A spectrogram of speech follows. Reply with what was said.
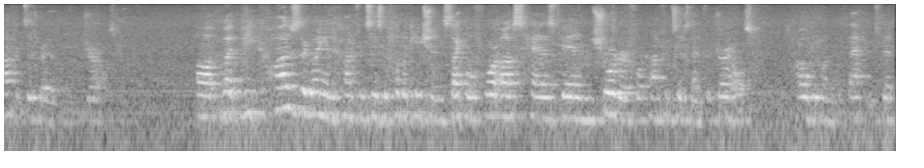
conferences rather than into journals. Uh, but because they're going into conferences, the publication cycle for us has been shorter for conferences than for journals. Probably one of the factors that,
